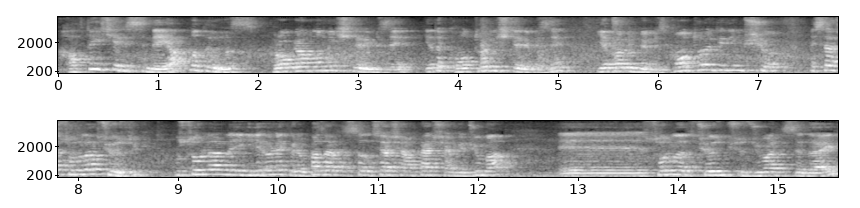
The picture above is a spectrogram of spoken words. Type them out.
hafta içerisinde yapmadığımız programlama işlerimizi ya da kontrol işlerimizi yapabilmemiz. Kontrol dediğim şu, mesela sorular çözdük. Bu sorularla ilgili örnek veriyorum pazartesi, salı, çarşamba, perşembe, cuma eee, soruları çözmüşüz cumartesi de dahil.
